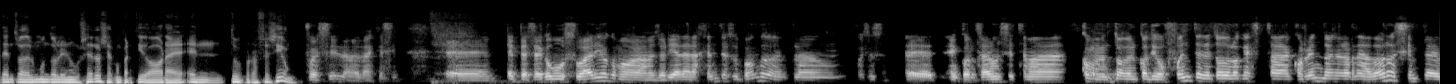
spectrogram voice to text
dentro del mundo linuxero, se ha convertido ahora en tu profesión. Pues sí, la verdad es que sí. empecé como usuario, como la mayoría de la gente, supongo, en plan, pues eso, encontrar un sistema con todo el código fuente de todo lo que está corriendo corriendo en el ordenador es siempre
